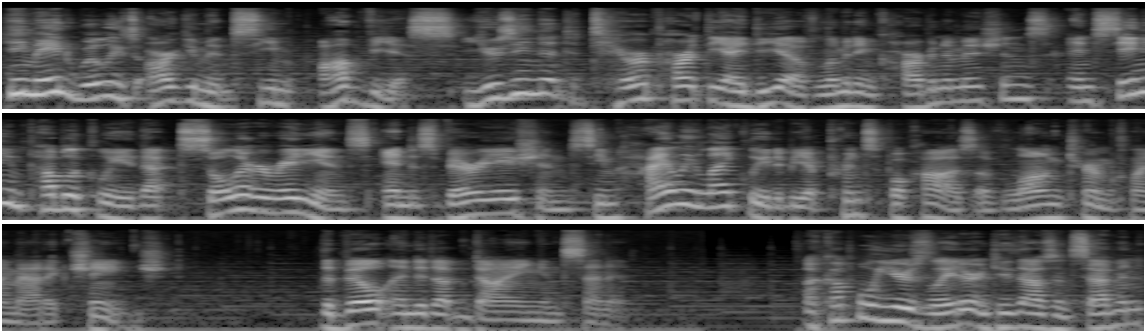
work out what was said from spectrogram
He made Willie's argument seem obvious, using it to tear apart the idea of limiting carbon emissions and stating publicly that solar irradiance and its variations seem highly likely to be a principal cause of long-term climatic change. The bill ended up dying in Senate. A couple years later in 2007,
